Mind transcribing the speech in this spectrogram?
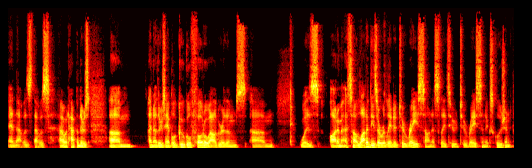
and that was that was how it happened. There's um, another example. Google photo algorithms um, was automatic. So a lot of these are related to race, honestly, to to race and exclusion.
